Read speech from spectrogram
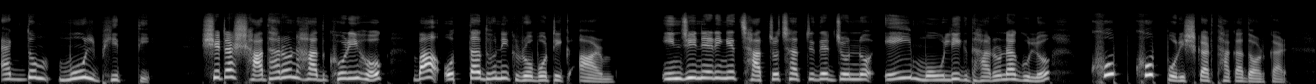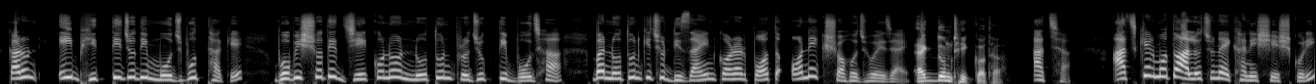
একদম মূল ভিত্তি। সেটা সাধারণ হাতঘড়ি হোক বা অত্যাধুনিক রোবোটিক আর্ম। ইঞ্জিনিয়ারিংয়ের ছাত্রছাত্রীদের জন্য এই মৌলিক ধারণাগুলো খুব খুব পরিষ্কার থাকা দরকার। কারণ এই ভিত্তি যদি মজবুত থাকে ভবিষ্যতে যে কোনো নতুন প্রযুক্তি বোঝা বা নতুন কিছু ডিজাইন করার পথ অনেক সহজ হয়ে যায়। একদম ঠিক কথা। আচ্ছা আজকের মতো আলোচনা এখানে শেষ করি।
